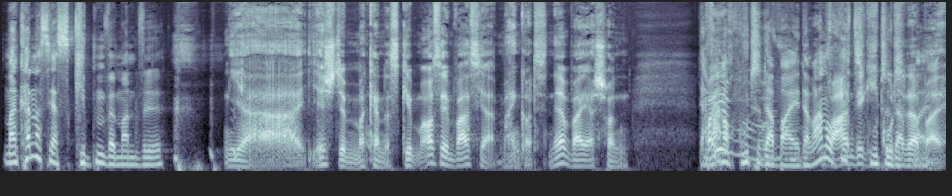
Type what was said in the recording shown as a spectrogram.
man kann das ja skippen, wenn man will. Ja, ja stimmt, man kann das skippen. Außerdem war es ja, mein Gott, ne, war ja schon da waren noch gute dabei. Da waren noch waren richtig gute, gute dabei. dabei.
